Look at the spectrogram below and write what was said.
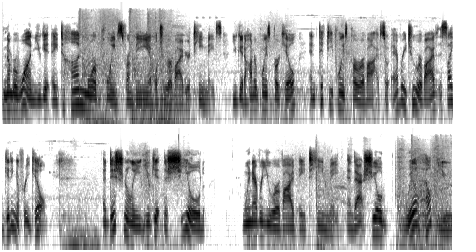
number one, you get a ton more points from being able to revive your teammates. You get 100 points per kill and 50 points per revive. So every two revives, it's like getting a free kill. Additionally, you get the shield whenever you revive a teammate, and that shield will help you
